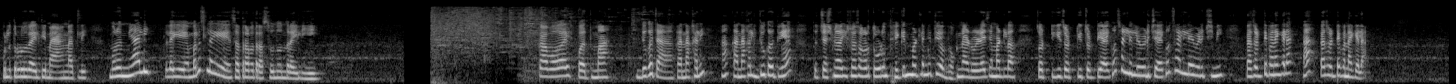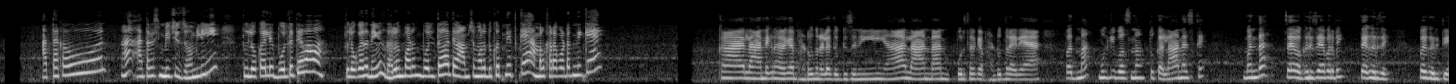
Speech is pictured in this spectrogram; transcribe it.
फुलं तोडून राहिली माझ्या अंगणातली म्हणून मी आली. लगे मलाच लगे. सतरा पत्रा सोडून राहिली ही. का वय पद्मा? देऊ का त्या कानाखाली? हा कानाखाली दुखत आहे तर चष्मा विश्वास सगळं तोडून फेकीन म्हटलं मी तुझ्या भोकना डोळ्याचे म्हटलं. चोट्टी चोट्टी चोट्टी. ऐकू चालली वेळची ऐकू चालली वेळची मी. का चोट्टी पण केला? हा? का चोट्टी पण केला? आता काऊन हा आता मीची झमली. तू लोकांना बोलते तेव्हा. तू लोकांना नेहमी घालून पाडून बोलतो. ते आमच्या मला दुखत नाहीत काय? आम्हाला खराब वाटत नाही काय? काय लहान लेकरं काय भांडून राहिल्या दोघीजणी हा लहान लहान पुरसारख्या भांडून राहिल्या. पद्मा मुलगी बस ना. तू का लहान आहेस काय? म्हणता जाय घरी जाय बरं बाई त्या घरी जाय. बाई घरी ते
